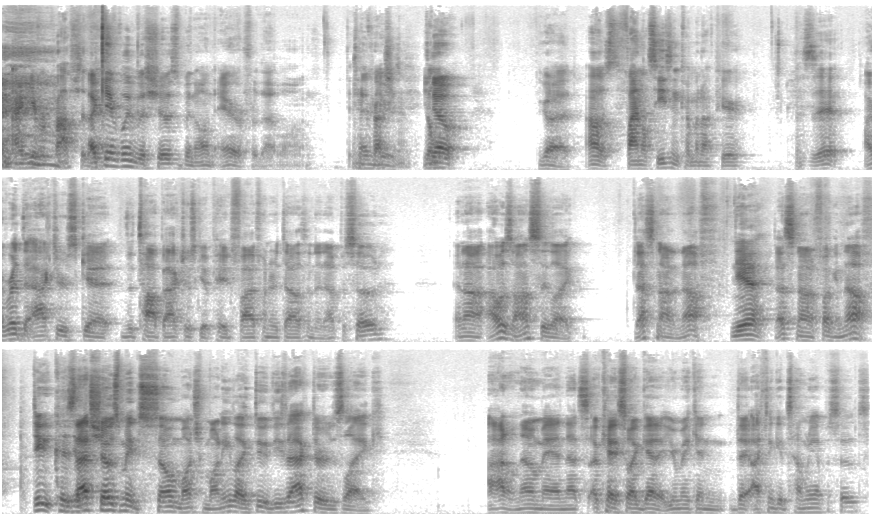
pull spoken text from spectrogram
I give her props for that. I can't believe the show's been on air for that long. 10 crushing years. it. You The- know, go ahead. Oh, it's the final season coming up here. This is it. I read the actors get the top actors get paid five hundred thousand an episode, and I, I was honestly like, that's not enough. Yeah, That's not fucking enough. dude. Because that show's made so much money. Like, dude, these actors like, I don't know, man. That's okay. So I get it. You're making. The, I think it's how many episodes?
